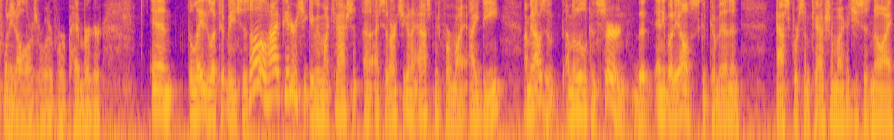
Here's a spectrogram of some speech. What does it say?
Twenty dollars or whatever, a hamburger. And the lady looked at me and she says, "Oh, hi, Peter." And she gave me my cash. And I said, "Aren't you going to ask me for my ID?" I mean, I was a, I'm a little concerned that anybody else could come in and ask for some cash. I'm like, she says, "No, I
